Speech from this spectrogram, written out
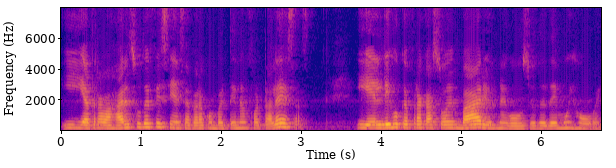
y a trabajar en sus deficiencias para convertirla en fortalezas. Y él dijo que fracasó en varios negocios desde muy joven.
